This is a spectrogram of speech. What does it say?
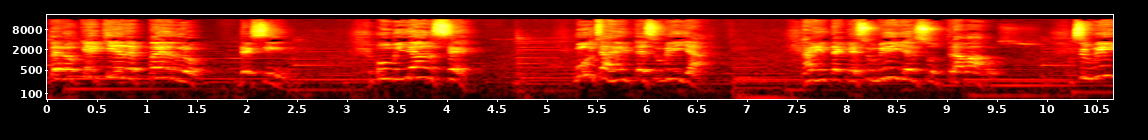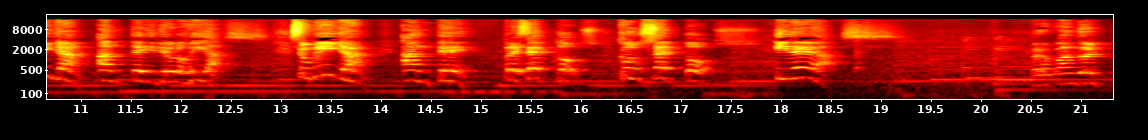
Pero ¿qué quiere Pedro decir? Humillarse Mucha gente se humilla. Hay gente que se humilla en sus trabajos. Se humillan ante ideologías. Se humillan ante preceptos, conceptos, ideas. Pero cuando el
